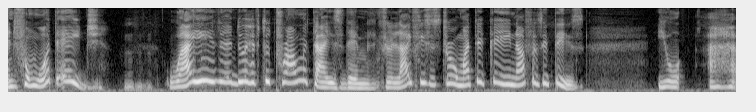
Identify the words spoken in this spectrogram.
And from what age? Why uh, do you have to traumatize them? Life is traumatic enough as it is. You uh,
